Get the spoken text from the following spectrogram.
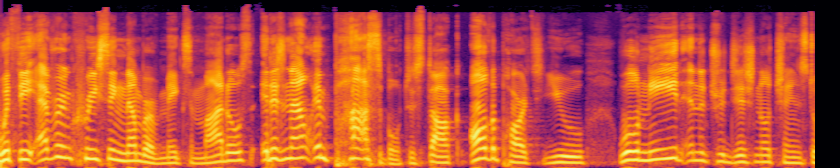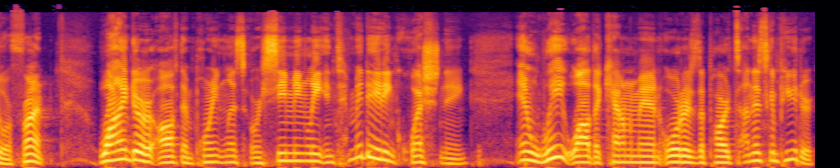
with the ever increasing number of makes and models, it is now impossible to stock all the parts you will need in a traditional chain store front. Are often pointless or seemingly intimidating questioning and wait while the counterman orders the parts on his computer,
